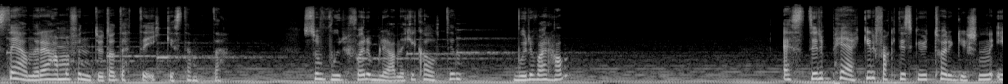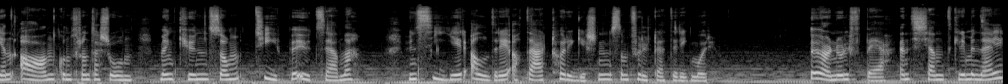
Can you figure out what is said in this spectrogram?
Senere har man funnet ut at dette ikke stemte. Så hvorfor ble han ikke kalt inn? Hvor var han? Ester peker faktisk ut Torgersen i en annen konfrontasjon, men kun som type utseende. Hun sier aldri at det er Torgersen som fulgte etter Rigmor. Ørnulf B., en kjent kriminell,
